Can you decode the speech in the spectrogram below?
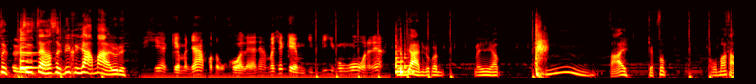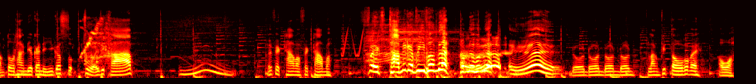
ศึกศึกแต่ละศึกนี่คือยากมากดูดิเฮียเกมมันยากพอสมควรเลยนะเนี่ยไม่ใช่เกมอินดี้โง่ๆนะเนี่ยเกมยากนี่ทุกคนนี่ครับอืมตายเก็บศพโอ้มาสามตัวทางเดียวกันอย่างนี้ก็สสวยสิครับอืมเฮ้ย fake time มา fake time มา fake time นี่แกพี่เพิ่มเลือดเพิ่มเลือดเพิ่มเลือดเออโดนโดนโดนโดนพลังพี่โตเข้าไปเอาวะ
